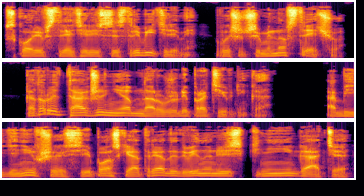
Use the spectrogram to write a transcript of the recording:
вскоре встретились с истребителями, вышедшими навстречу, которые также не обнаружили противника. Объединившись, японские отряды двинулись к Нинигате,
